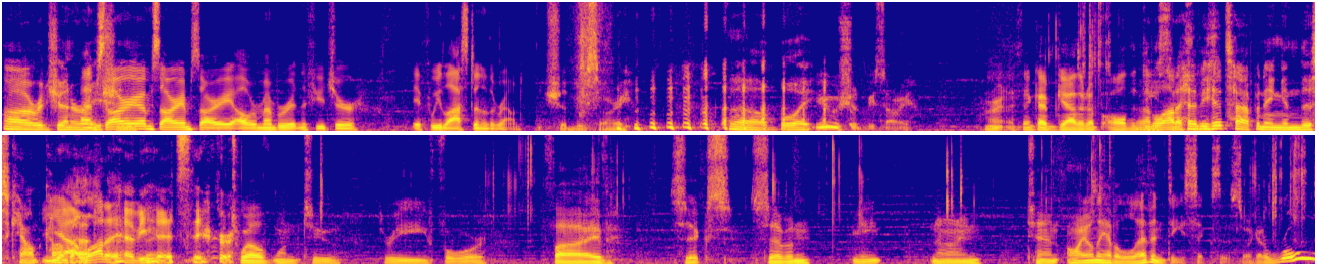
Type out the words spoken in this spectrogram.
Uh, regeneration. I'm sorry. I'm sorry. I'm sorry. I'll remember it in the future. If we last another round. You should be sorry. Oh boy. you should be sorry. All right, I think I've gathered up all the Got a lot of heavy hits happening in this count combat. Yeah, a lot of heavy hits there. 12 1 2 3 4 5 6 7 8 9 10 oh i only have 11 d6s so i gotta roll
